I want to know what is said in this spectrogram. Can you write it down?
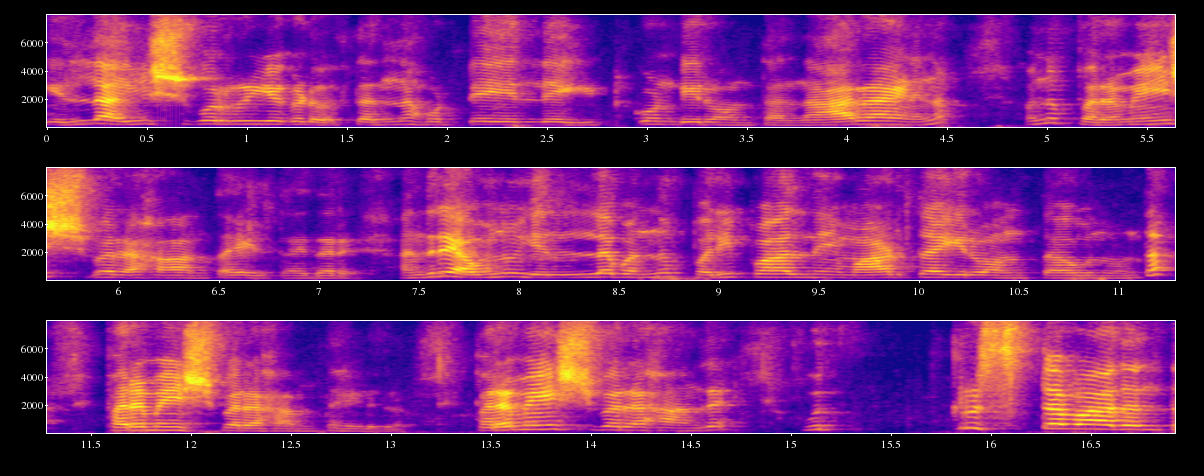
ಎಲ್ಲ ಐಶ್ವರ್ಯಗಳು ತನ್ನ ಹೊಟ್ಟೆಯಲ್ಲೇ ಇಟ್ಕೊಂಡಿರೋ ಅಂತ ನಾರಾಯಣನ ಅವನು ಪರಮೇಶ್ವರ ಅಂತ ಹೇಳ್ತಾ ಇದ್ದಾರೆ. ಅಂದ್ರೆ ಅವನು ಎಲ್ಲವನ್ನು ಪರಿಪಾಲನೆ ಮಾಡ್ತಾ ಇರೋ ಅವನು ಅಂತ ಪರಮೇಶ್ವರ ಅಂತ ಹೇಳಿದ್ರು. ಪರಮೇಶ್ವರ ಅಂದ್ರೆ ಉತ್ಕೃಷ್ಟವಾದಂಥ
